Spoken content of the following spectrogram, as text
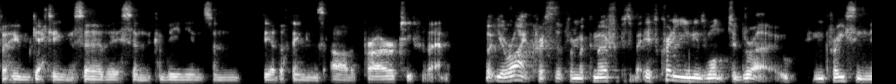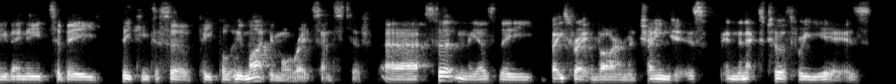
for whom getting the service and the convenience and the other things are the priority for them. But you're right, Chris, that from a commercial perspective, if credit unions want to grow, increasingly they need to be seeking to serve people who might be more rate sensitive. Uh, certainly, as the base rate environment changes in the next two or three years,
